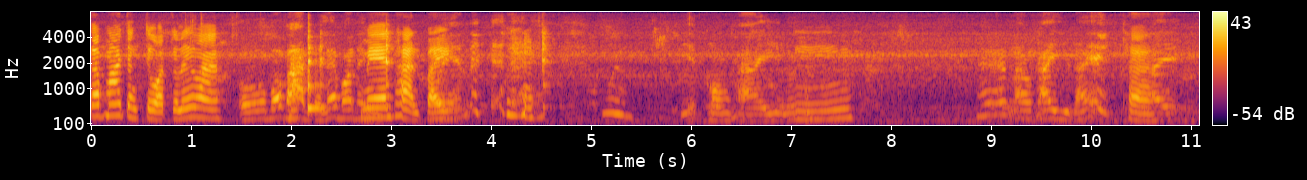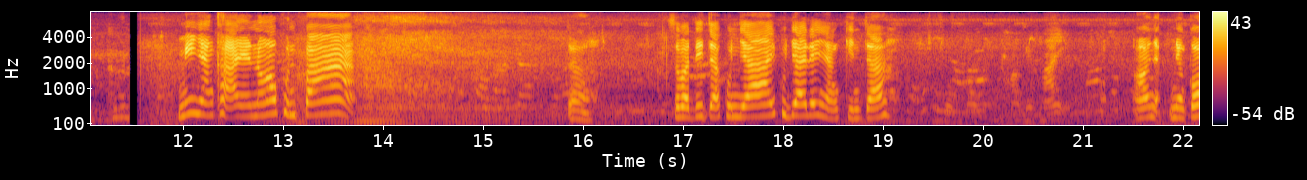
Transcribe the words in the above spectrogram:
กลับมาจังจอดก็เลยว่า โอ้บ่ผ่านไปแล้วบ่ได้แม่นผ่านไปเฮ็ดของขายอยู่อืมเอ้ยเราขายอยู่ไหนค่ะไปคือมีหยังขายเนาะคุณป้าจ้ะสวัสดีจ้ะคุณยาย คุณยายได้หยังกินจ้ะอ๋อหยังก็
